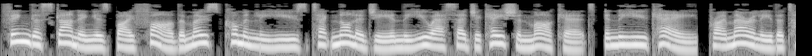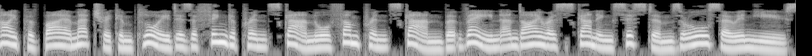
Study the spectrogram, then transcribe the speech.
finger scanning is by far the most commonly used technology in the U.S. education market. In the UK, primarily the type of biometric employed is a fingerprint scan or thumbprint scan but vein and iris scanning systems are also in use.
